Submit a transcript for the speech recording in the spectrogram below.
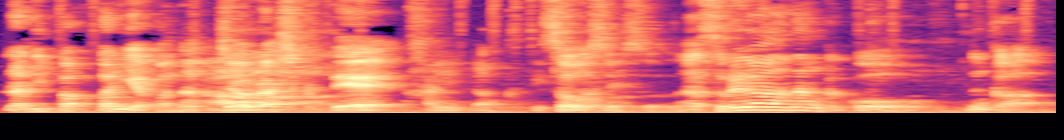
うラリパッパにやっぱなっちゃうらしくて、快楽的な。そうそうそう。それがなんかこう、なんか、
